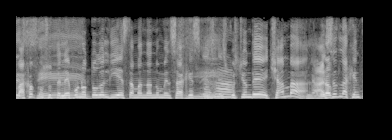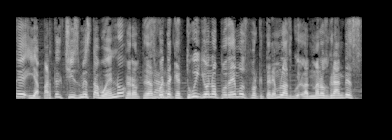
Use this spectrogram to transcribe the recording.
trabaja con su teléfono todo el día, está mandando mensajes, es, cuestión de chamba. A Claro. veces la gente, y aparte el chisme está bueno. Pero te das cuenta que tú y yo no podemos porque tenemos las, las manos grandes.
